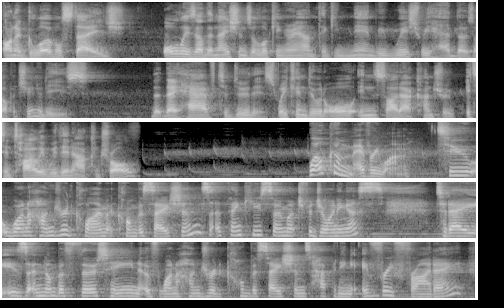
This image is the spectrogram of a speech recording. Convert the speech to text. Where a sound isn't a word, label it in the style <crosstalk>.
On a global stage, all these other nations are looking around thinking, man, we wish we had those opportunities that they have to do this. We can do it all inside our country. It's entirely within our control. Welcome, everyone, to 100 Climate Conversations. Thank you so much for joining us. Today is number 13 of 100 conversations happening every Friday.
